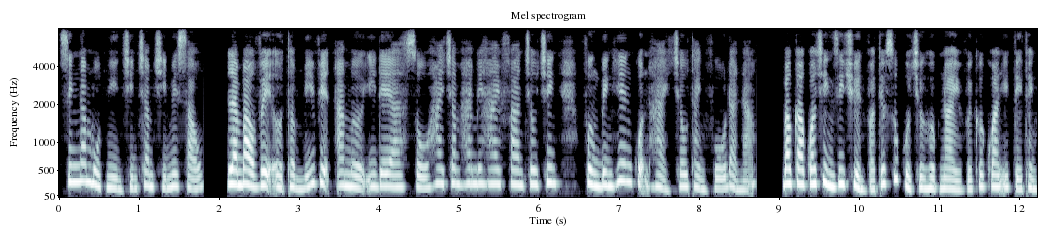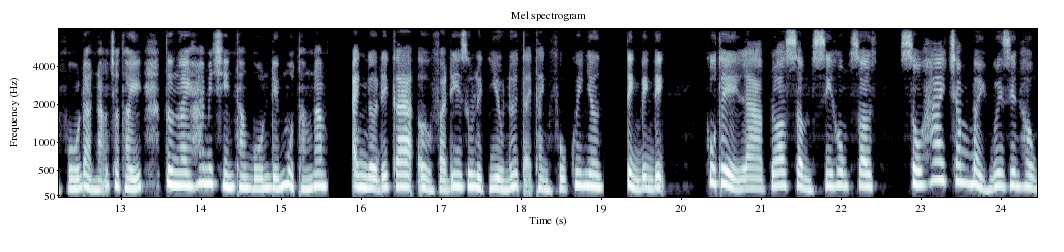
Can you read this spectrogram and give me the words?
sinh năm 1996, làm bảo vệ ở Thẩm mỹ viện AMIDA số 222 Phan Châu Trinh, phường Bình Hiên, quận Hải Châu, thành phố Đà Nẵng. Báo cáo quá trình di chuyển và tiếp xúc của trường hợp này với cơ quan y tế thành phố Đà Nẵng cho thấy, từ ngày 29 tháng 4 đến 1 tháng 5, anh NDK ở và đi du lịch nhiều nơi tại thành phố Quy Nhơn, tỉnh Bình Định. Cụ thể là Blossom Sea Home Search, số 270 Diên Hồng,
